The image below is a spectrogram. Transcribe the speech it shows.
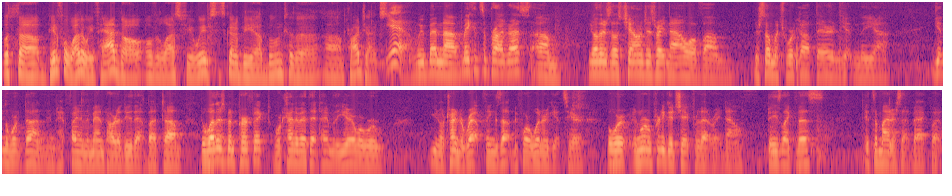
With the beautiful weather we've had, though, over the last few weeks, it's got to be a boon to the uh, projects. Yeah, we've been uh, making some progress. Um, you know, there's those challenges right now of um, there's so much work out there and getting the uh, getting the work done and finding the manpower to do that. But um, the weather's been perfect. We're kind of at that time of the year where we're, you know, trying to wrap things up before winter gets here. But we're and we're in pretty good shape for that right now. Days like this, it's a minor setback, but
